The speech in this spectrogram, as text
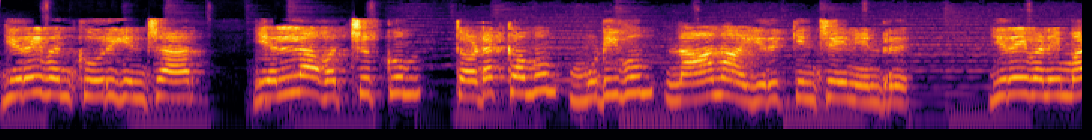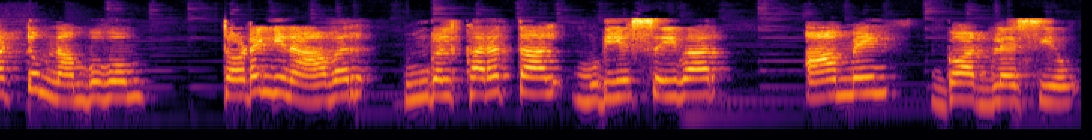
இறைவன் கூறுகின்றார். எல்லாவற்றுக்கும் தொடக்கமும் முடிவும் நானா இருக்கின்றேன் என்று இறைவனை மட்டும் நம்புவோம். தொடங்கின அவர் உங்கள் கரத்தால் முடிய செய்வார். ஆமேன். காட் பிளஸ் யூ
